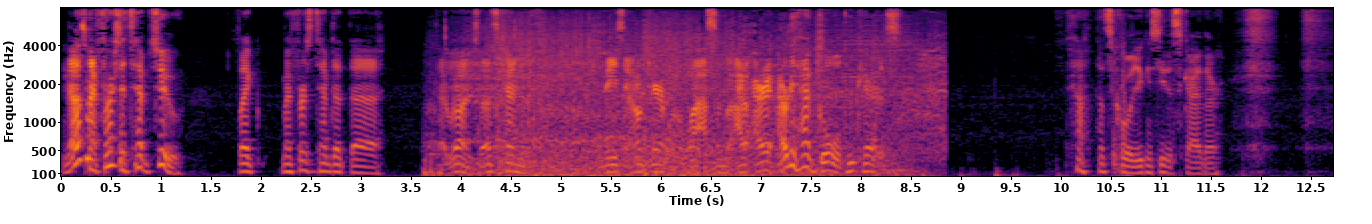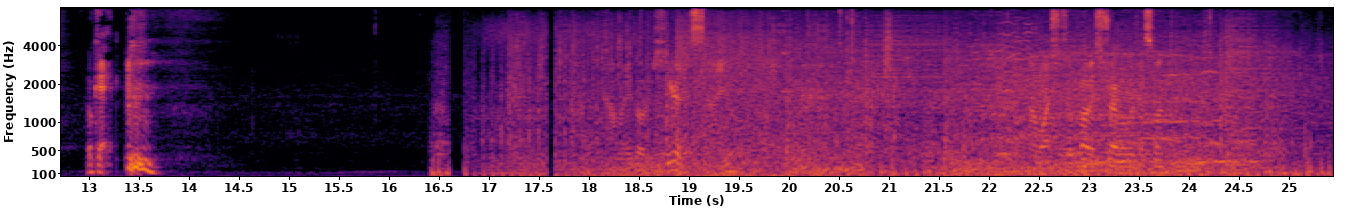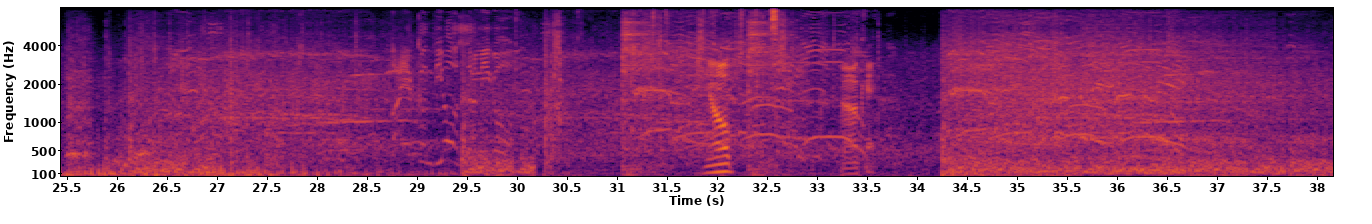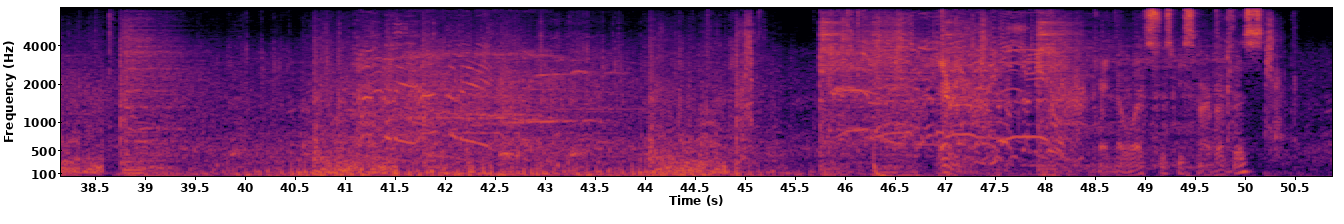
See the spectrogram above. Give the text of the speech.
And that was my first attempt too. Like my first attempt at the that run, so that's kind of amazing. I don't care if it lasts. I, I already have gold. Who cares? Huh, that's cool. You can see the sky there. Okay. I'm gonna go over here this time. I watch this. I'll probably struggle with this one. Nope.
